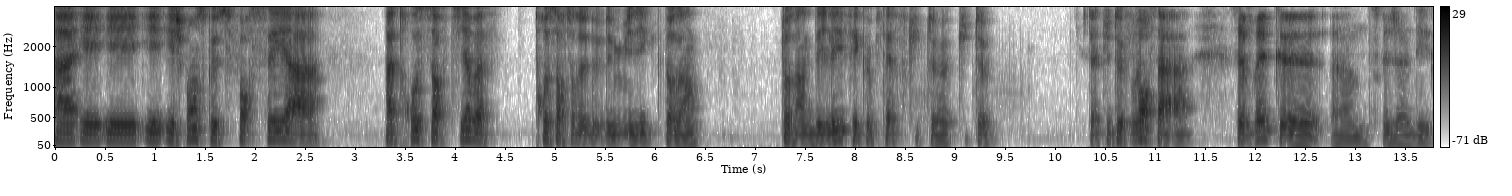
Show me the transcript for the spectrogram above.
Euh, et, et, et, et je pense que se forcer à, à trop sortir, bah, trop sortir de, de, de musique dans un, dans un délai fait que peut-être tu te, tu te, tu te- forces à- à... C'est vrai que, euh, ce que j'allais dire,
